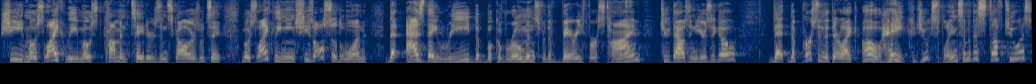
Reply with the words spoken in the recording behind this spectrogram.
she most likely, most commentators and scholars would say, most likely means she's also the one that as they read the book of Romans for the very first time 2,000 years ago, that the person that they're like, oh, hey, could you explain some of this stuff to us?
